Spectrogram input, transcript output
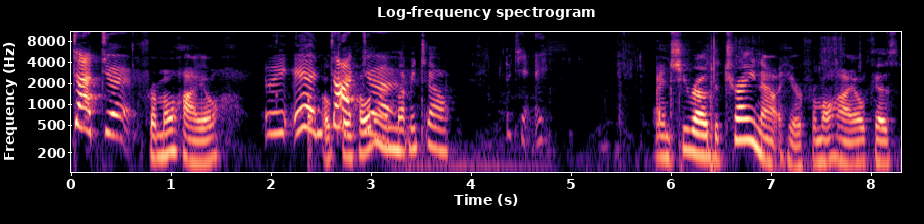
Doctor. from Ohio. And Okay, doctor. hold on, let me tell. Okay. And she rode the train out here from Ohio because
